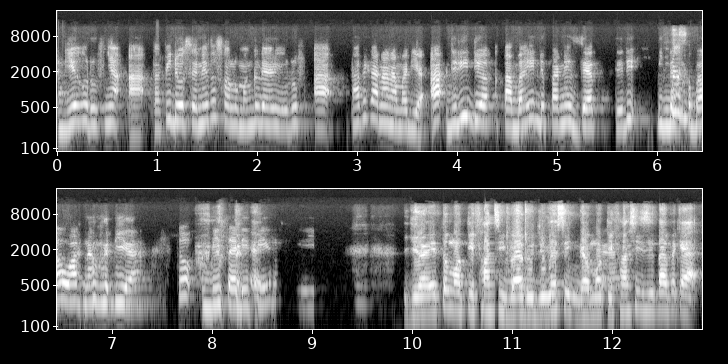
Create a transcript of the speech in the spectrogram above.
dia hurufnya A, tapi dosennya tuh selalu manggil dari huruf A. Tapi karena nama dia A, jadi dia tambahin depannya Z. Jadi pindah ke bawah nama dia. Itu bisa ditiru. Gila, itu motivasi baru juga sih. Nggak motivasi sih, tapi kayak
